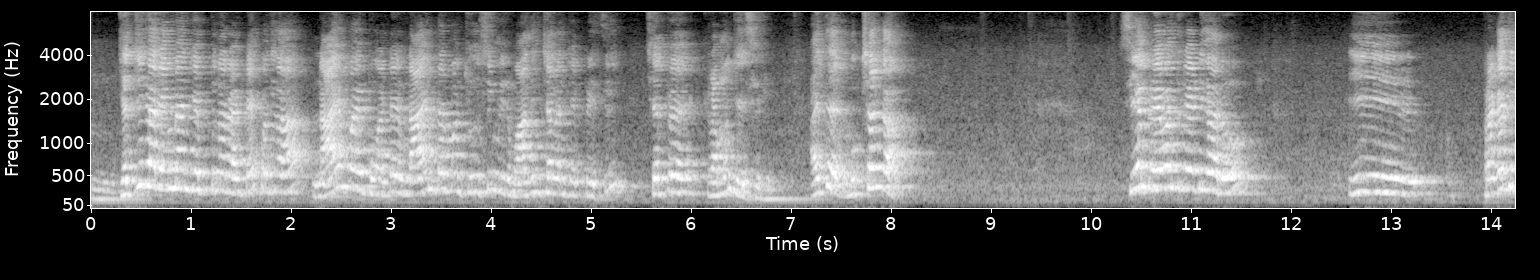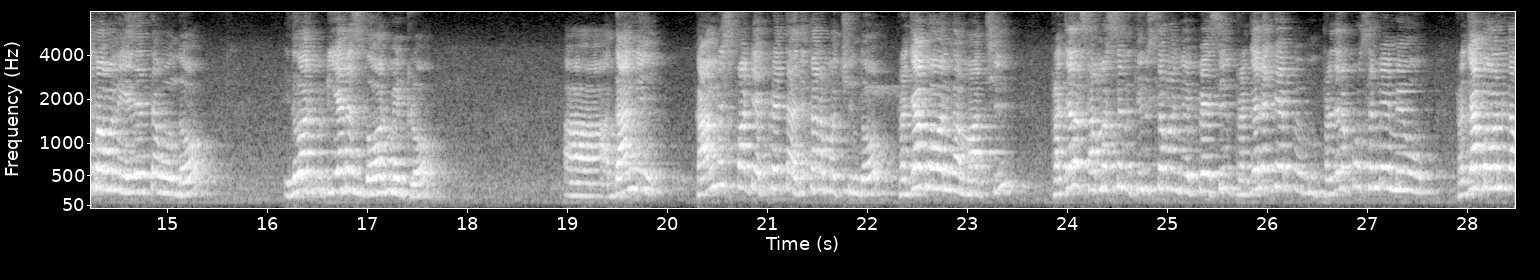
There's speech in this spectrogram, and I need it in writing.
Hmm. జడ్జి గారు ఏమని చెప్తున్నారంటే కొద్దిగా న్యాయం వైపు అంటే న్యాయం ధర్మం చూసి మీరు వాదించాలని చెప్పేసి చెప్పే క్రమం చేసింది అయితే ముఖ్యంగా సీఎం రేవంత్ రెడ్డి గారు ఈ ప్రగతి భవన్ ఏదైతే ఉందో ఇదివరకు టీఆర్ఎస్ గవర్నమెంట్లో దాన్ని కాంగ్రెస్ పార్టీ ఎప్పుడైతే అధికారం వచ్చిందో ప్రజాభవన్గా మార్చి ప్రజల సమస్యలు తీరుస్తామని చెప్పేసి ప్రజలకే ప్రజల కోసమే మేము ప్రజాభవన్గా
